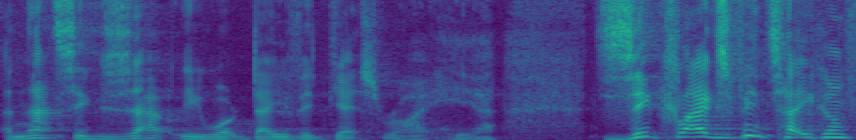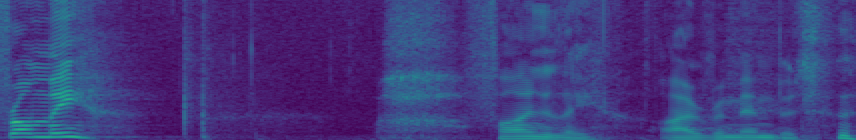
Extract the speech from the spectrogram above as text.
And that's exactly what David gets right here. Ziklag's been taken from me. finally, I remembered.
